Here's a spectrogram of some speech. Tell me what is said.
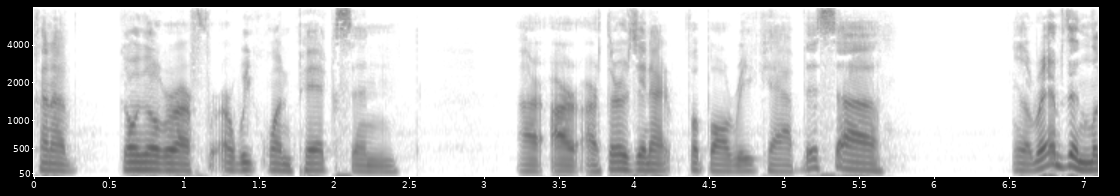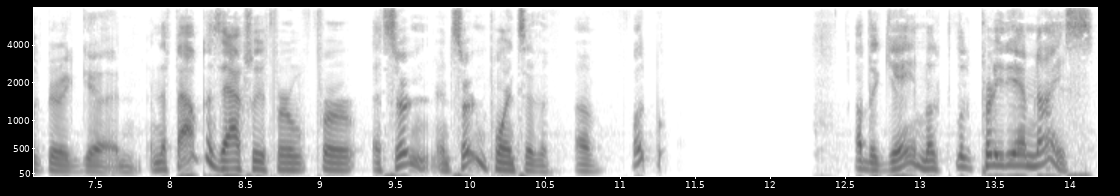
kind of going over our, our week one picks and our, our, our Thursday night football recap. This uh, know, the Rams didn't look very good, and the Falcons actually for for a certain in certain points of the of football of the game looked looked pretty damn nice.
